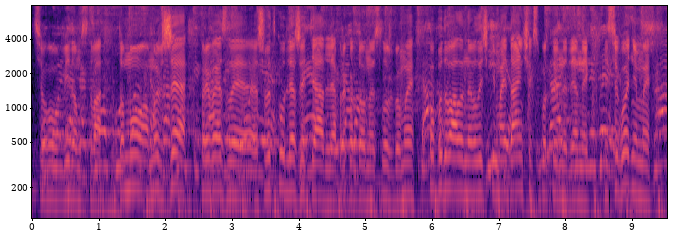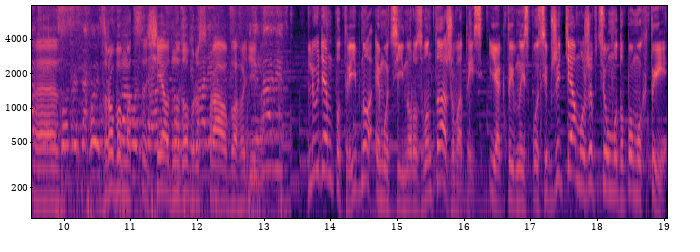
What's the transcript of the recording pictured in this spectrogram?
цього, відомства. Тому ми вже привезли швидку для життя для прикордонної служби. Ми побудували невеличкий майданчик спортивний для них. І сьогодні ми зробимо ще одну добру справу благодійну. Людям потрібно емоційно розвантажуватись, і активний спосіб життя може в цьому допомогти.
